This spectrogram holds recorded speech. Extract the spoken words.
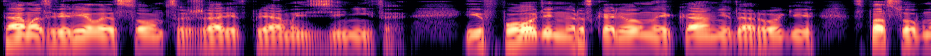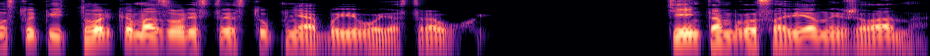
Там озверелое солнце жарит прямо из зенита, и в полдень на раскаленные камни дороги способна ступить только мозолистая ступня боевой остроухой. Тень там благословенна и желанна,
